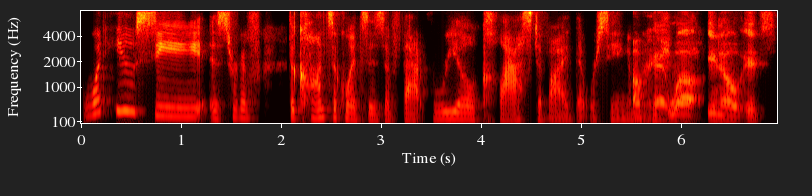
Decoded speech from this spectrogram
What do you see as sort of the consequences of that real class divide that we're seeing? Emerge? Okay. Well, you know, it's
